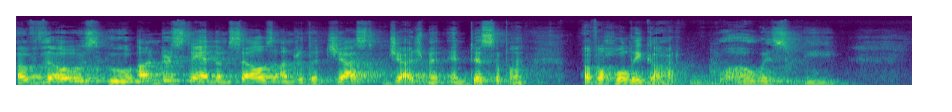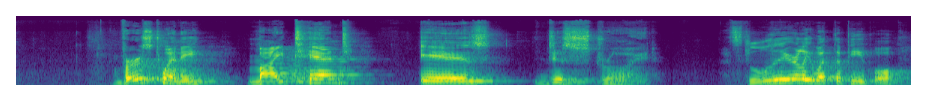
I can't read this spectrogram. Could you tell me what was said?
of those who understand themselves under the just judgment and discipline of a holy God. Woe is me. Verse 20 My tent is destroyed. That's literally what the people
